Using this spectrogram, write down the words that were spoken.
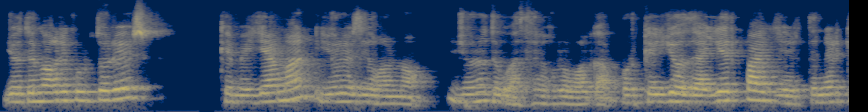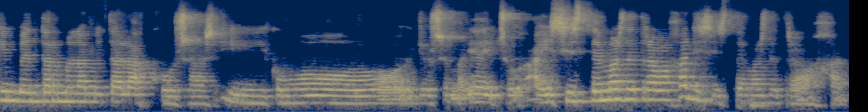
yo tengo agricultores que me llaman y yo les digo, no, yo no te voy a hacer Global Gap, porque yo de ayer para ayer tener que inventarme la mitad de las cosas y como José María ha dicho, hay sistemas de trabajar y sistemas de trabajar.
